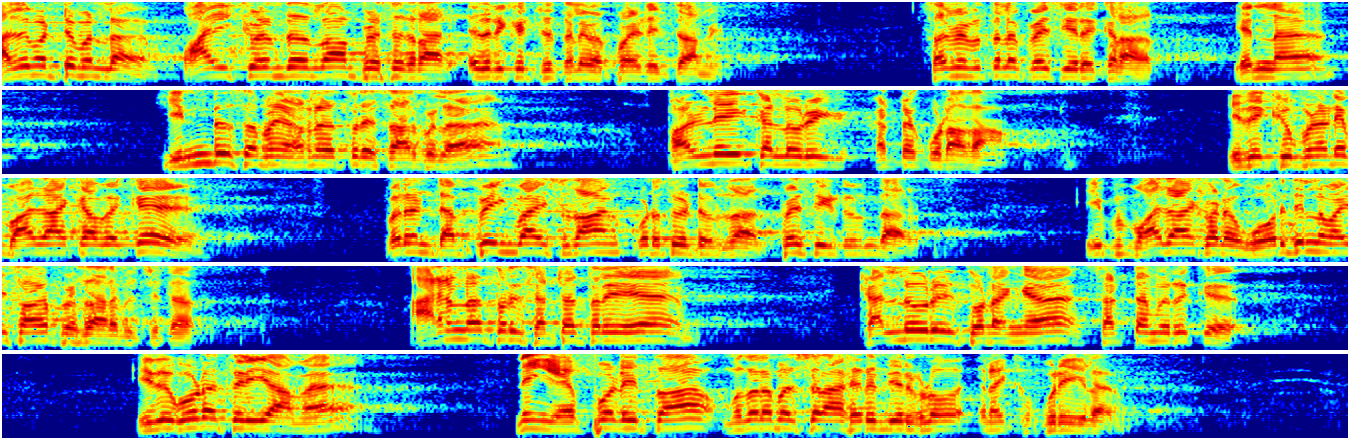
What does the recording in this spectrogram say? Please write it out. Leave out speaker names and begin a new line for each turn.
அது மட்டுமல்ல வாய்க்கு வந்ததெல்லாம் பேசுகிறார் எதிர்க்கட்சி தலைவர் பழனிசாமி சமீபத்தில் பேசியிருக்கிறார். என்ன? இந்து சமய அறநிலைத்துறை சார்பில் பள்ளி கல்லூரி கட்டக்கூடாதான். இதுக்கு முன்னாடி பாஜகவுக்கு வெறும் டப்பிங் வாய்ஸ் தான் கொடுத்துக்கிட்டு இருந்தார் பேசிக்கிட்டு இருந்தார். இப்போ பாஜகவோட ஒரிஜினல் வாய்ஸாக பேச ஆரம்பிச்சிட்டார். அறநிலைத்துறை சட்டத்திலேயே கல்லூரி தொடங்க சட்டம் இருக்குது இது கூட தெரியாமல் நீங்கள் எப்படித்தான் முதலமைச்சராக இருந்தீர்களோ எனக்கு புரியல.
